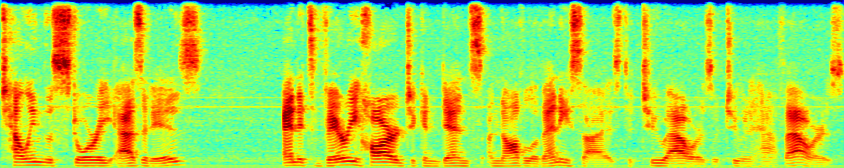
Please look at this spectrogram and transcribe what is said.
telling the story as it is and it's very hard to condense a novel of any size to two hours or two and a half hours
